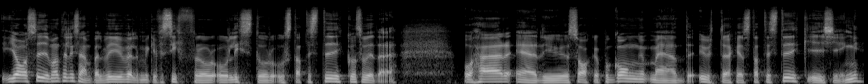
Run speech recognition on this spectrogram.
jag och Simon till exempel, vi är ju väldigt mycket för siffror och listor och statistik och så vidare. Och här är det ju saker på gång med utökad statistik i King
